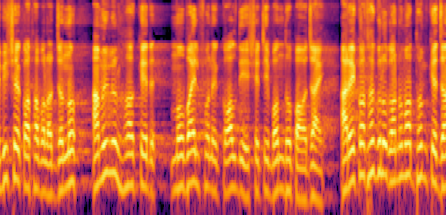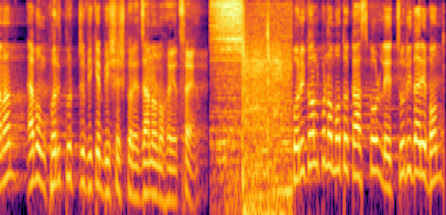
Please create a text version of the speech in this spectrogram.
এ বিষয়ে কথা বলার জন্য আমিনুল হকের মোবাইল ফোনে কল দিয়ে সেটি বন্ধ পাওয়া যায়। আর এ কথাগুলো গণমাধ্যমকে জানান এবং ফরিদপুর টিভিকে বিশেষ করে জানানো হয়েছে। পরিকল্পনা মতো কাজ করলে চুরিদারি বন্ধ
